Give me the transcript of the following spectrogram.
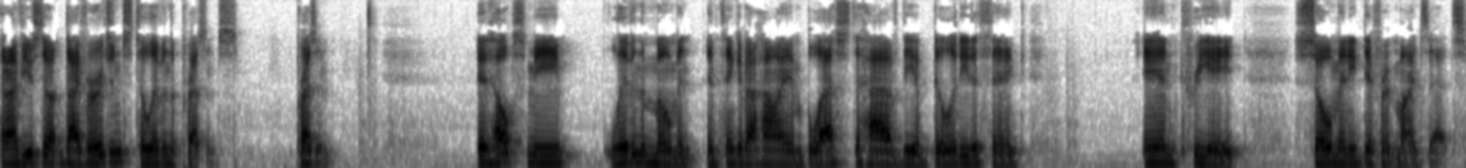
And I've used divergence to live in the presence, present. It helps me live in the moment and think about how I am blessed to have the ability to think and create so many different mindsets.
